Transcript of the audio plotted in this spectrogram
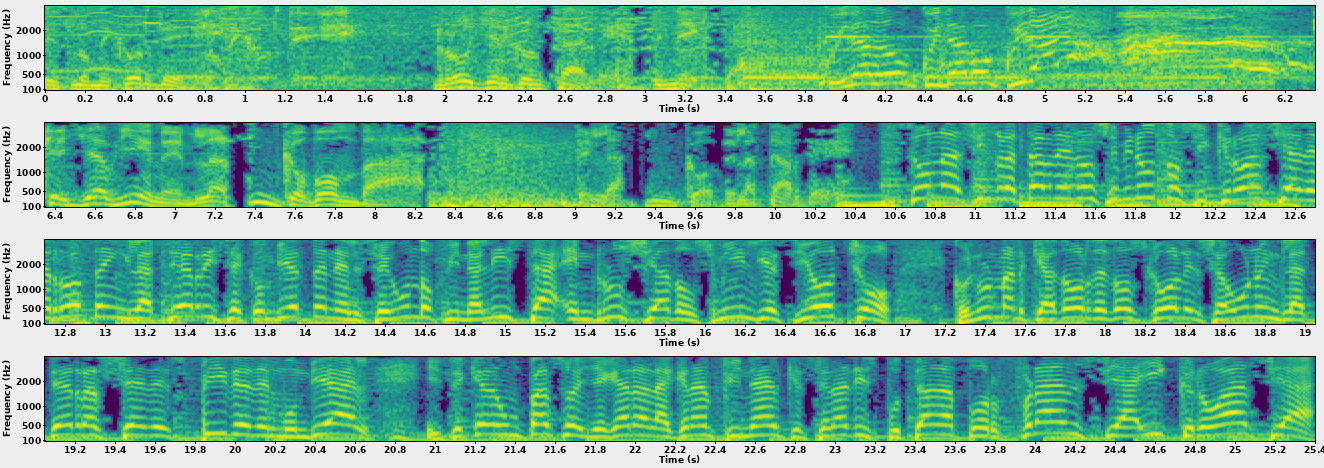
es lo mejor de. Roger González, Nexa. Cuidado, cuidado, cuidado. Que ya vienen las cinco bombas de las 5 de la tarde. Son las 5 de la tarde, 12 minutos y Croacia derrota a Inglaterra y se convierte en el segundo finalista en Rusia 2018. Con un marcador de dos goles a uno, Inglaterra se despide del Mundial y se queda un paso de llegar a la gran final que será disputada por Francia y Croacia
